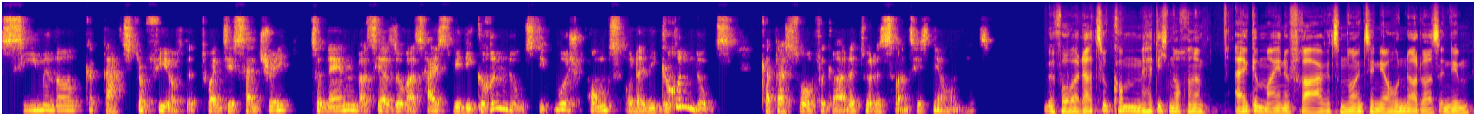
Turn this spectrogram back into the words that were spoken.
Seminal Catastrophe of the 20th Century zu nennen, was ja sowas heißt wie die Gründungs-, die Ursprungs- oder die Gründungskatastrophe geradezu des 20. Jahrhunderts. Bevor wir dazu kommen, hätte ich noch eine allgemeine Frage zum 19. Jahrhundert, was in dem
